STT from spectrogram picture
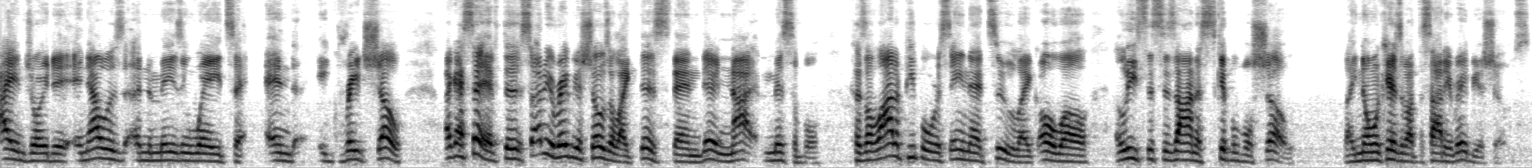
I enjoyed it, and that was an amazing way to end a great show. Like I said, if the Saudi Arabia shows are like this, then they're not missable because a lot of people were saying that too. Like, oh well, at least this is on a skippable show. Like, no one cares about the Saudi Arabia shows.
